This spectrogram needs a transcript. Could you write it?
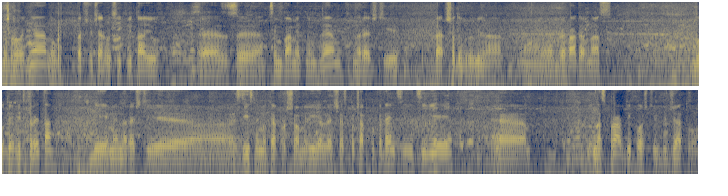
Доброго дня. Ну, в першу чергу всіх вітаю з цим пам'ятним днем. Нарешті перша добровільна бригада в нас буде відкрита. І ми нарешті здійснимо те, про що мріяли ще з початку каденції цієї. Е, Насправді коштів бюджету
